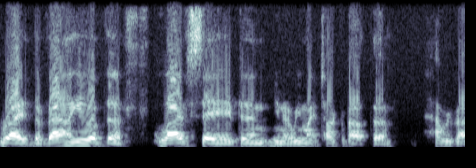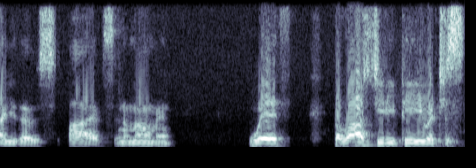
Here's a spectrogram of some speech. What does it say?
right the value of the lives saved and you know we might talk about the how we value those lives in a moment with the lost gdp which is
